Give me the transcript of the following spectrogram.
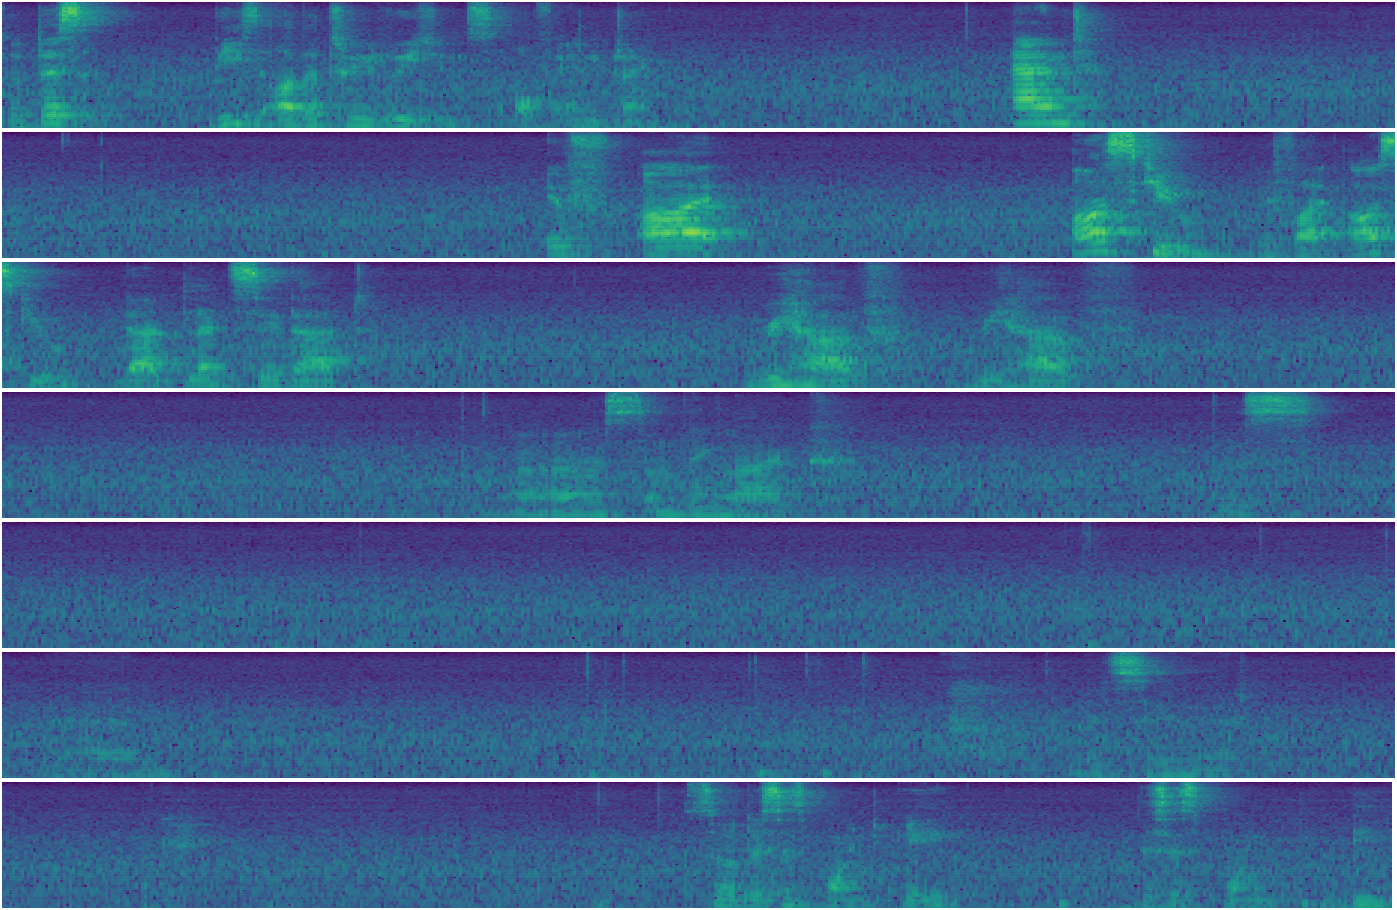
So this these are the three regions of any triangle. And if I ask you if I ask you that let's say that we have we have uh, something like this let's say that. Okay. So this is point A this is point B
